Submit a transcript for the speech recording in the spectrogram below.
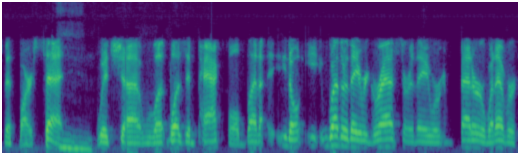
Smith-Marsette, mm. which uh, was impactful. But uh, you know, whether they regressed or they were better or whatever,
